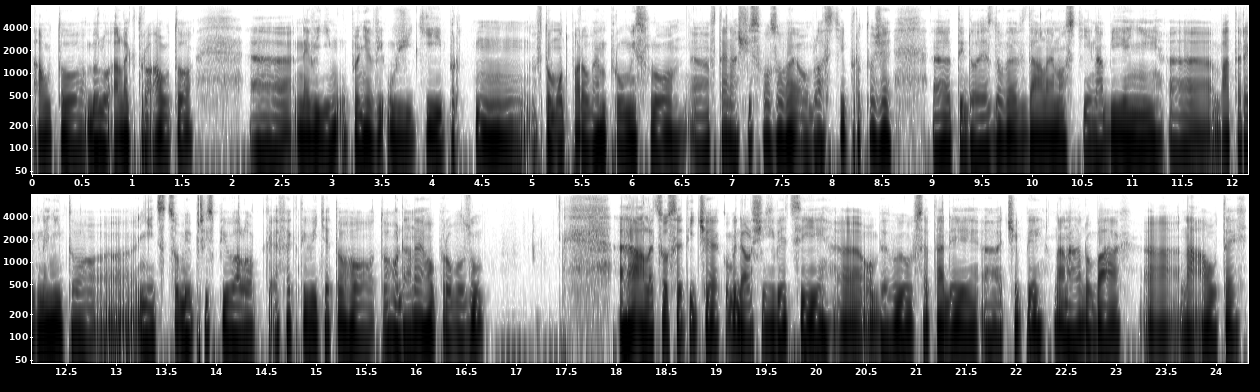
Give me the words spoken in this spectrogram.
auto bylo elektroauto. Eh, nevidím úplně využití mm, v tom odpadovém průmyslu eh, v té naší svozové oblasti, protože eh, ty dojezdové vzdálenosti nabíjení baterek není to nic, co by přispívalo k efektivitě toho, toho daného provozu. Ale co se týče jakoby dalších věcí, objevují se tady čipy na nádobách, na autech,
